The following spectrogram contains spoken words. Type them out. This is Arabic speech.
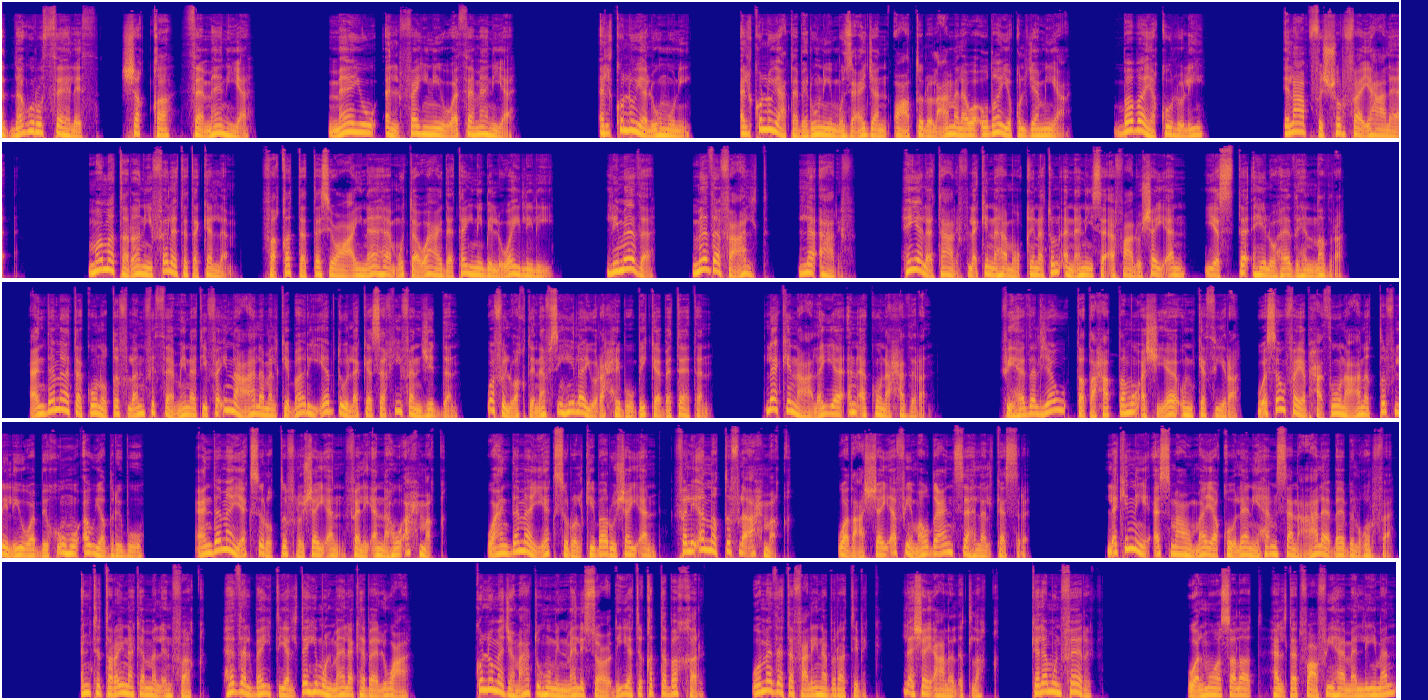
الدور الثالث شقة ثمانية. مايو 2008 الكل يلومني. الكل يعتبروني مزعجا أعطل العمل وأضايق الجميع. بابا يقول لي العب في الشرفة يا علاء. ماما تراني فلا تتكلم فقد تتسع عيناها متوعدتين بالويل لي. لماذا؟ ماذا فعلت؟ لا أعرف. هي لا تعرف لكنها موقنة أنني سأفعل شيئا يستأهل هذه النظرة. عندما تكون طفلا في الثامنة فإن عالم الكبار يبدو لك سخيفا جدا وفي الوقت نفسه لا يرحب بك بتاتا. لكن علي أن أكون حذرا. في هذا الجو تتحطم أشياء كثيرة وسوف يبحثون عن الطفل ليوبخوه أو يضربوه. عندما يكسر الطفل شيئا فلأنه أحمق. وعندما يكسر الكبار شيئا فلأن الطفل أحمق. وضع الشيء في موضع سهل الكسر. لكني أسمع ما يقولان همسا على باب الغرفة. أنت ترين كم الإنفاق؟ هذا البيت يلتهم المال كبالوعة. كل ما جمعته من مال السعودية قد تبخر. وماذا تفعلين براتبك؟ لا شيء على الإطلاق. كلام فارغ. والمواصلات هل تدفع فيها مليما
